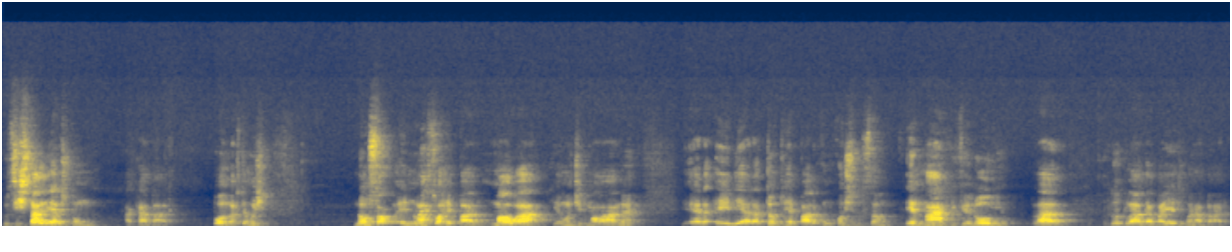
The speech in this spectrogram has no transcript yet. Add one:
os estaleiros estão acabados. Pô, nós temos, não, só, não é só reparo, Mauá, que é o antigo Mauá, né? Era, ele era tanto reparo como construção. EMAC, Verômio, lá do outro lado da Baía de Guanabara.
